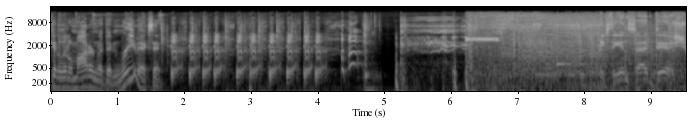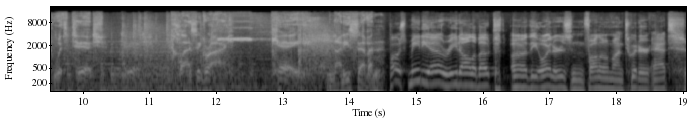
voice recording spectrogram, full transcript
get a little modern with it and remix it. It's the Inside Dish with Titch. Classic Rock K97. Post media, read all about uh, the Oilers and follow him on Twitter at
